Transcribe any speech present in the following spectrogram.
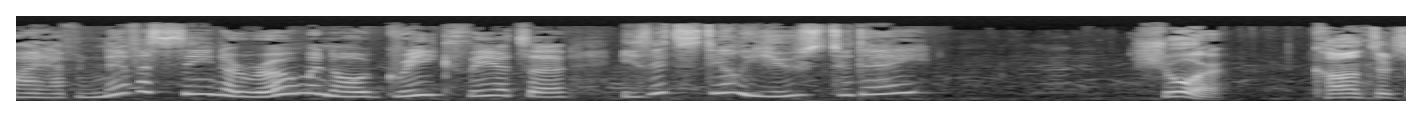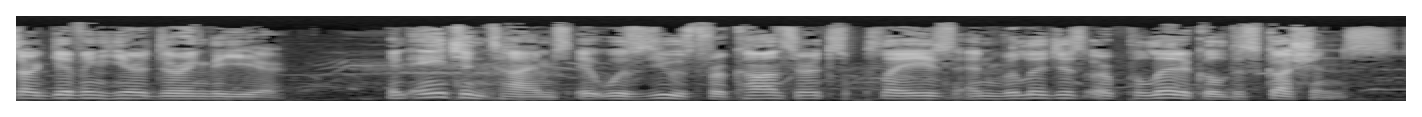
I have never seen a Roman or Greek theater. Is it still used today? Sure, concerts are given here during the year. In ancient times, it was used for concerts, plays, and religious or political discussions.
